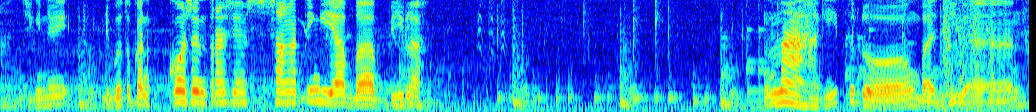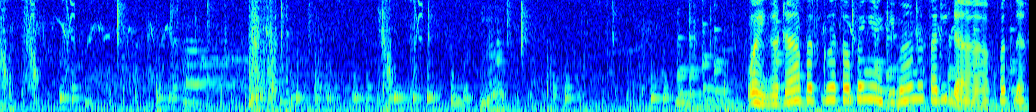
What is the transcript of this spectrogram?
Anjing ini dibutuhkan konsentrasi yang sangat tinggi ya, babi lah. Nah, gitu dong, bajingan. Wah, nggak dapat gue topengnya. Gimana tadi dapat dah?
